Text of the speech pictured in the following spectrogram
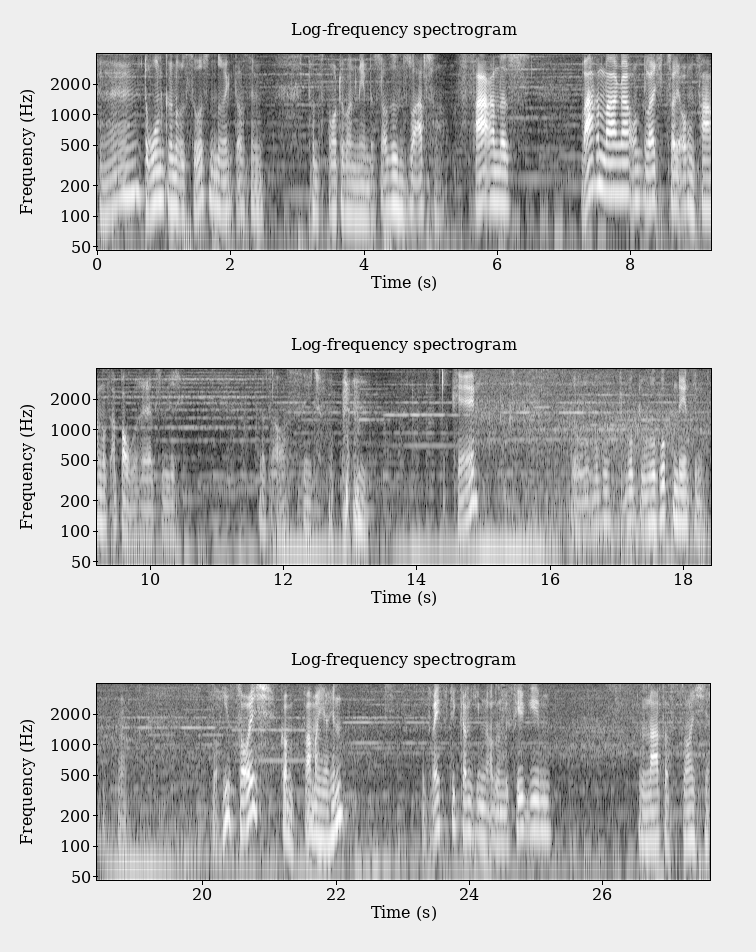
Okay. Drohnen können Ressourcen direkt aus dem Transport übernehmen. Das ist also so eine Art fahrendes Warenlager und gleichzeitig auch ein fahrendes Abbaugerät, wie das aussieht. okay. So, wo, wo, wo, wo gucken die jetzt hin? Ja. So, hier ist Zeug. Komm, fahr mal hier hin. Mit Rechtsklick kann ich ihm also einen Befehl geben. Lad das Zeug hier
